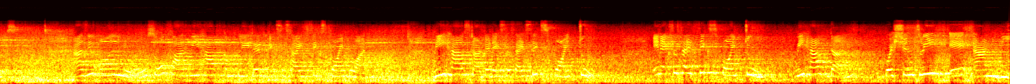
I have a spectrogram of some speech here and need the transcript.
As you all know, so far we have completed exercise 6.1. We have started exercise 6.2. In exercise 6.2, we have done question 3a and b.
